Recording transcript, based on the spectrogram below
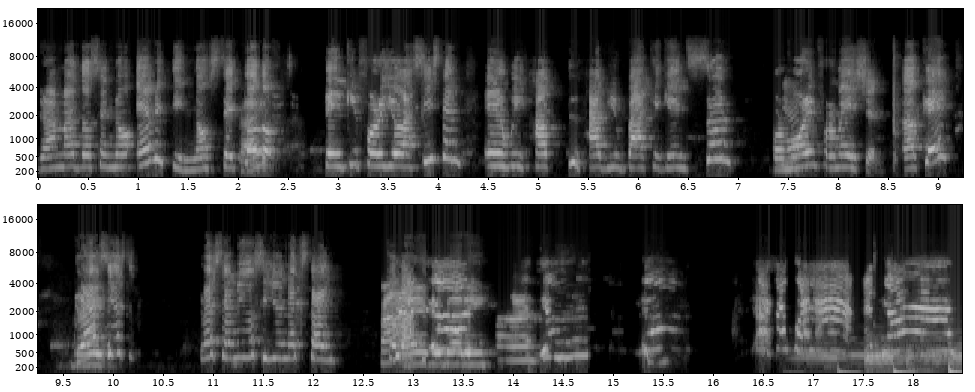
grandma doesn't know everything. No sé Right. todo. Thank you for your assistance, and we hope to have you back again soon for Yes. more information. Okay? Great. Gracias. Gracias, amigos. See you next time. Bye. Bye, everybody. Adiós. Adiós, abuela. Adiós.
